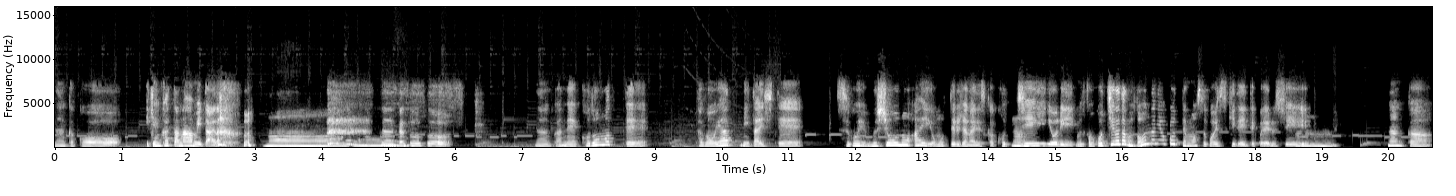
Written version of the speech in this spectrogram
ん、なんかこう、いけんかったな、みたいな。なんかそうそう。なんかね、子供って多分親に対してすごい無償の愛を持ってるじゃないですか。こっちより、うん、こっちが多分どんなに怒ってもすごい好きでいてくれるし、うん、なんか、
